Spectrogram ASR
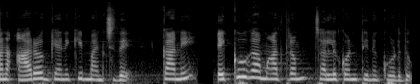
మన ఆరోగ్యానికి మంచిదే. కానీ ఎక్కువగా మాత్రం చల్లుకొని తినకూడదు.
